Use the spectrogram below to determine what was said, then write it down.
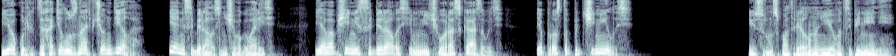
Йокуль захотел узнать, в чем дело. Я не собиралась ничего говорить. Я вообще не собиралась ему ничего рассказывать. Я просто подчинилась. Исрун смотрела на нее в оцепенении.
